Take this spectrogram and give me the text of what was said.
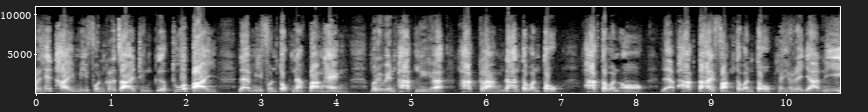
ประเทศไทยมีฝนกระจายถึงเกือบทั่วไป และมีฝนตกหนักบางแห่ง บริเวณภาคเหนือ ภาคกลางด้านตะวันตก ภาคตะวันออก และภาคใต้ฝั่งตะวันตกในระยะนี้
